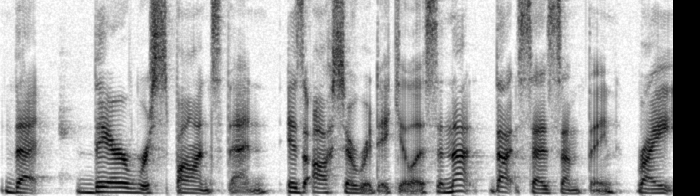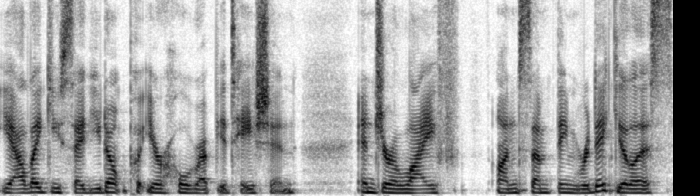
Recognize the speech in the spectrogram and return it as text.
that their response then is also ridiculous and that that says something right yeah like you said you don't put your whole reputation and your life on something ridiculous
